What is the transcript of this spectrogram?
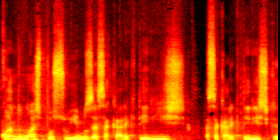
quando nós possuímos essa característica, essa característica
